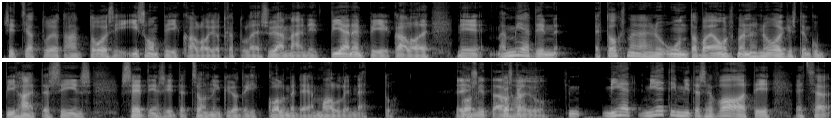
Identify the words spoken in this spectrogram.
sitten sieltä tulee jotain toisia isompia kaloja, jotka tulee syömään niitä pienempiä kaloja, niin mä mietin, että onko mä nähnyt unta vai onko mä nähnyt oikeasti jonkun behind the scenes setin siitä, että se on niin jotenkin 3D-mallinnettu. Ei Kos- mitään koska- hajua. Miet, mieti, mitä se vaatii, että sä...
